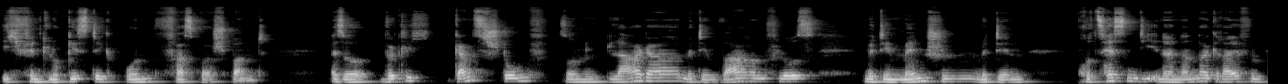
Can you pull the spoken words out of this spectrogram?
ich finde Logistik unfassbar spannend. Also wirklich ganz stumpf, so ein Lager mit dem Warenfluss, mit den Menschen, mit den Prozessen, die ineinander greifen.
